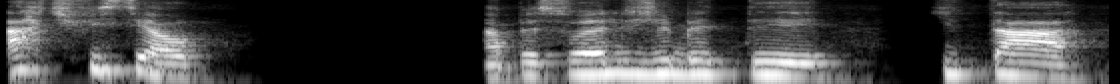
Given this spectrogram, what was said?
artificial. A pessoa LGBT que está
